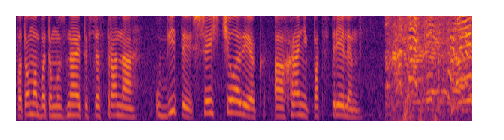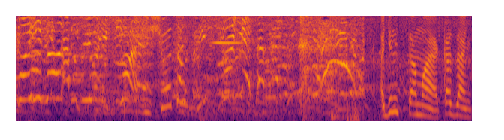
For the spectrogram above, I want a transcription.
Потом об этом узнает и вся страна. Убиты 6 человек, а охранник подстрелен. Еще там? 11 мая, Казань.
